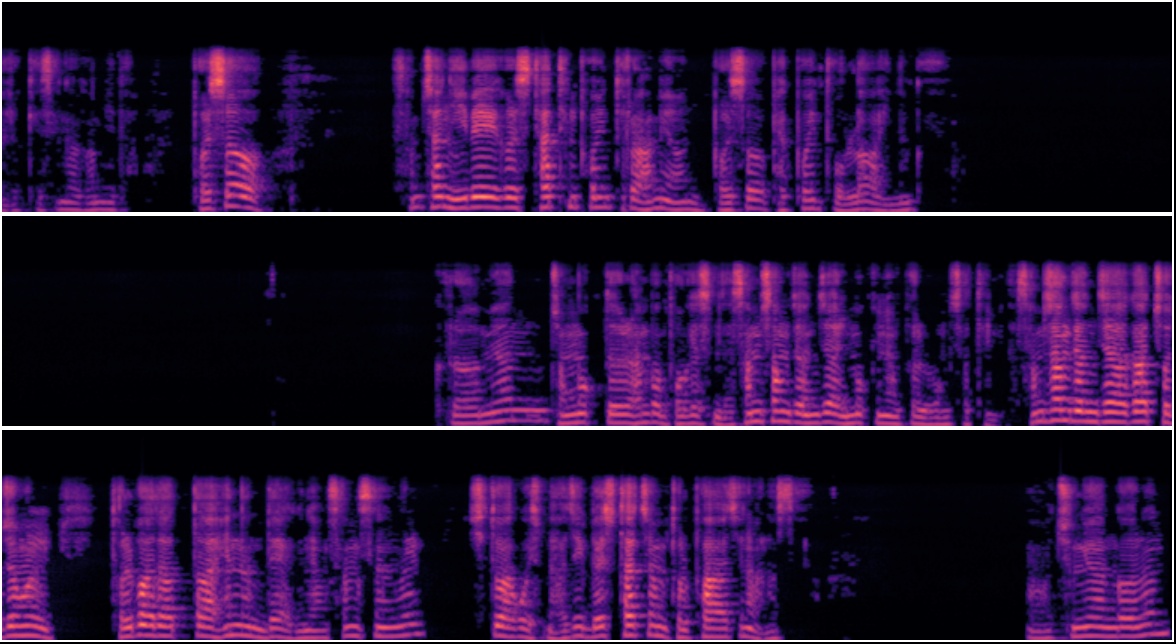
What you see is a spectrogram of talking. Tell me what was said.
이렇게 생각합니다. 벌써 3,200을 스타팅 포인트로 하면 벌써 100포인트 올라가 있는 거예요. 그러면 종목들 한번 보겠습니다. 삼성전자 일목균형표 일봉 차트입니다. 삼성전자가 조정을 덜 받았다 했는데 그냥 상승을 시도하고 있습니다. 아직 매수 타점 돌파하지는 않았어요. 어, 중요한 거는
